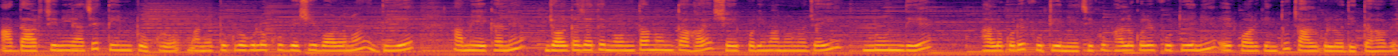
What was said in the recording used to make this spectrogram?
আর দারচিনি আছে তিন টুকরো। মানে টুকরোগুলো খুব বেশি বড় নয়। দিয়ে আমি এখানে জলটা যাতে নোনতা নোনতা হয়, সেই পরিমাণ অনুযায়ী নুন দিয়ে ভালো করে ফুটিয়ে নিয়েছি। খুব ভালো করে ফুটিয়ে নিয়ে এরপর কিন্তু চালগুলো দিতে হবে।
